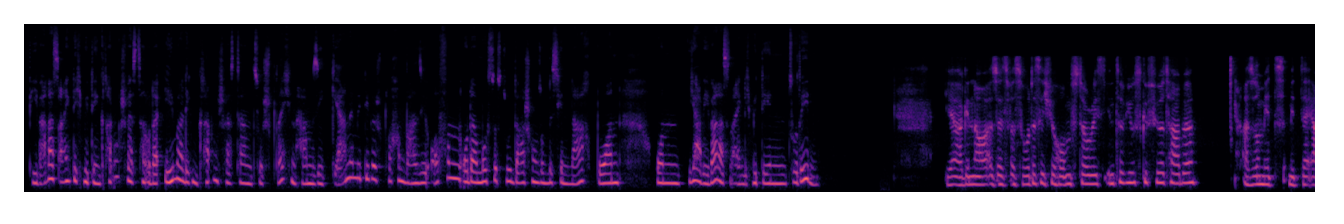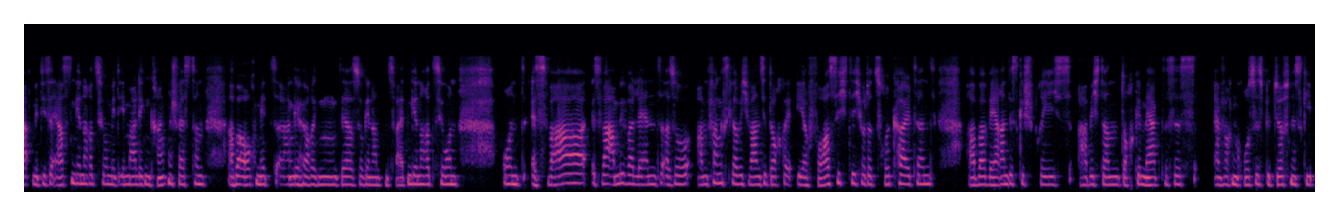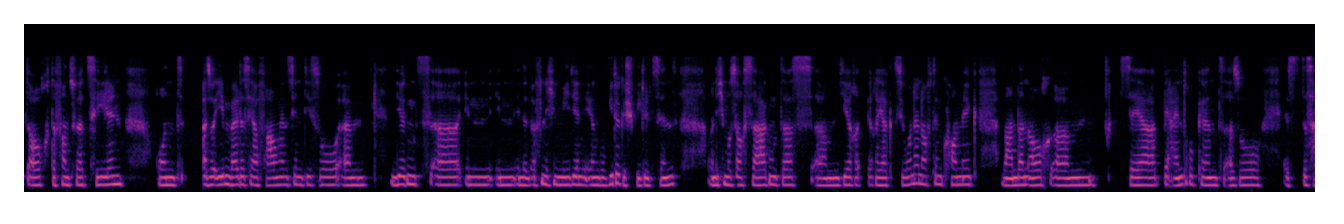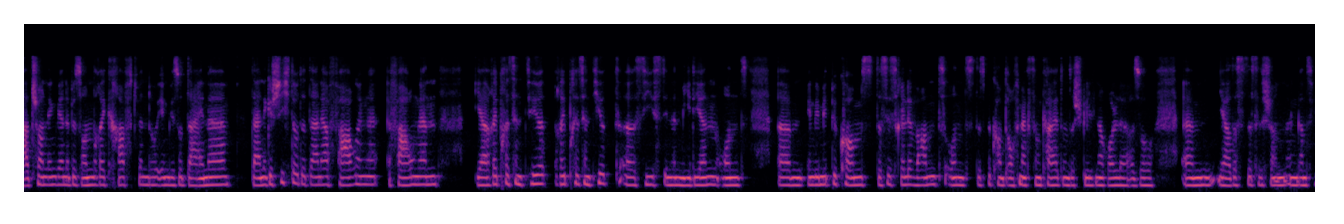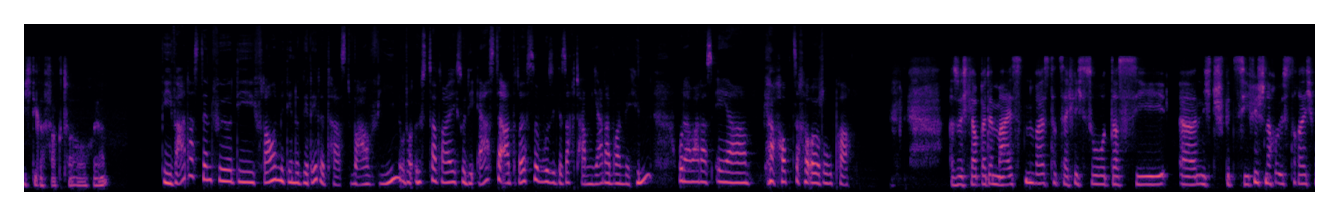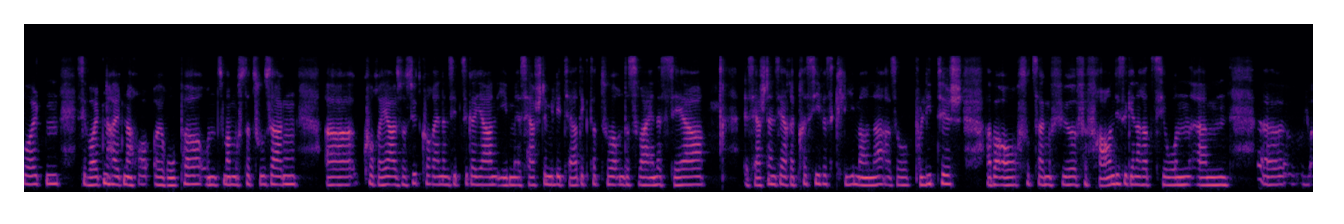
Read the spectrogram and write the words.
Wie war das eigentlich mit den Krankenschwestern oder ehemaligen Krankenschwestern zu sprechen? Haben sie gerne mit dir gesprochen? Waren sie offen oder musstest du da schon so ein bisschen nachbohren? Und ja, wie war das denn eigentlich mit denen zu reden? Ja, genau. Also es war so, dass ich für Home Stories Interviews geführt habe also mit, mit, der, mit dieser ersten Generation, mit ehemaligen Krankenschwestern, aber auch mit Angehörigen der sogenannten zweiten Generation. Und es war, es war ambivalent. Also anfangs, glaube ich, waren sie doch eher vorsichtig oder zurückhaltend. Aber während des Gesprächs habe ich dann doch gemerkt, dass es einfach ein großes Bedürfnis gibt, auch davon zu erzählen. Und also eben, weil das ja Erfahrungen sind, die so ähm, nirgends äh, in, in, in den öffentlichen Medien irgendwo wiedergespiegelt sind. Und ich muss auch sagen, dass ähm, die Re Reaktionen auf den Comic waren dann auch ähm, sehr beeindruckend. Also es, das hat schon irgendwie eine besondere Kraft, wenn du irgendwie so deine, deine Geschichte oder deine Erfahrungen, Erfahrungen ja, repräsentiert, repräsentiert äh, siehst in den Medien und ähm, irgendwie mitbekommst, das ist relevant und das bekommt Aufmerksamkeit und das spielt eine Rolle. Also ähm, ja, das, das ist schon ein ganz wichtiger Faktor auch, ja. Wie war das denn für die Frauen, mit denen du geredet hast? War Wien oder Österreich so die erste Adresse, wo sie gesagt haben, ja, da wollen wir hin? Oder war das eher ja, Hauptsache Europa? Also ich glaube, bei den meisten war es tatsächlich so, dass sie äh, nicht spezifisch nach Österreich wollten. Sie wollten halt nach Europa und man muss dazu sagen, äh, Korea, also Südkorea in den 70er Jahren eben, es herrschte Militärdiktatur und das war eine sehr es herrscht ein sehr repressives Klima, ne? also politisch, aber auch sozusagen für, für Frauen diese Generation ähm, äh,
